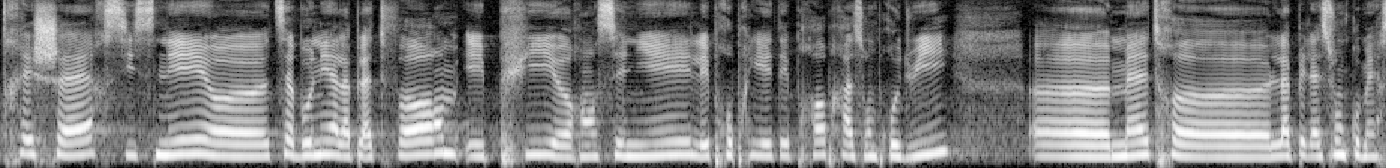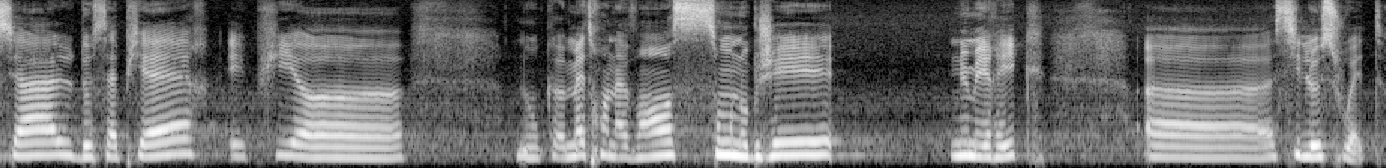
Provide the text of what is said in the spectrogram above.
très cher si ce n'est euh, de s'abonner à la plateforme et puis euh, renseigner les propriétés propres à son produit, euh, mettre l'appellation commerciale de sa pierre et puis donc mettre en avant son objet numérique s'il le souhaite.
